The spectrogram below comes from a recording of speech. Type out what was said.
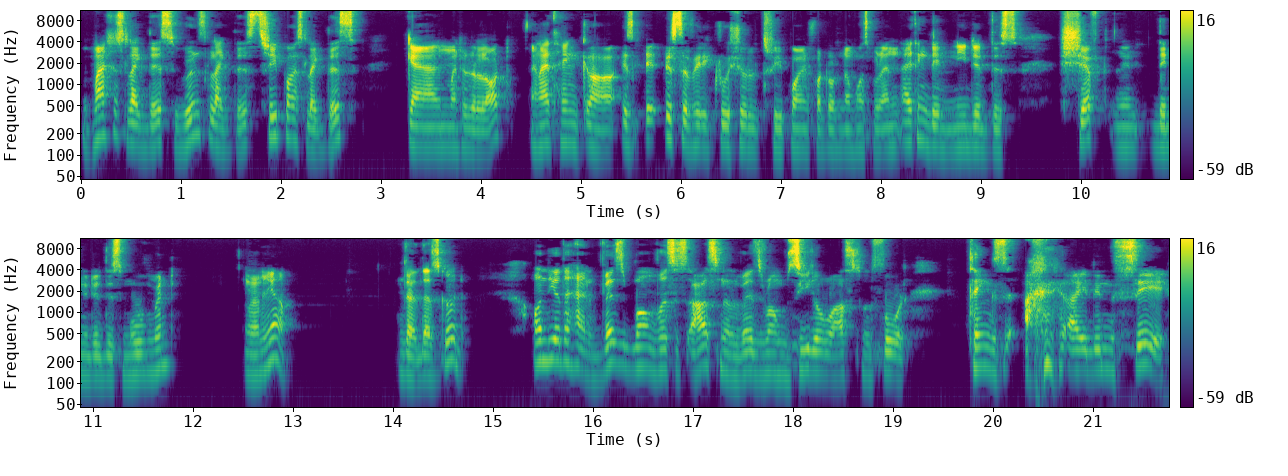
matches like this, wins like this, three points like this can matter a lot. And I think uh, it's, it's a very crucial three point for Tottenham Hotspur. And I think they needed this shift, they needed this movement. And yeah, that, that's good. On the other hand, West Brom versus Arsenal, West Brom 0, Arsenal 4. Things I, I didn't say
